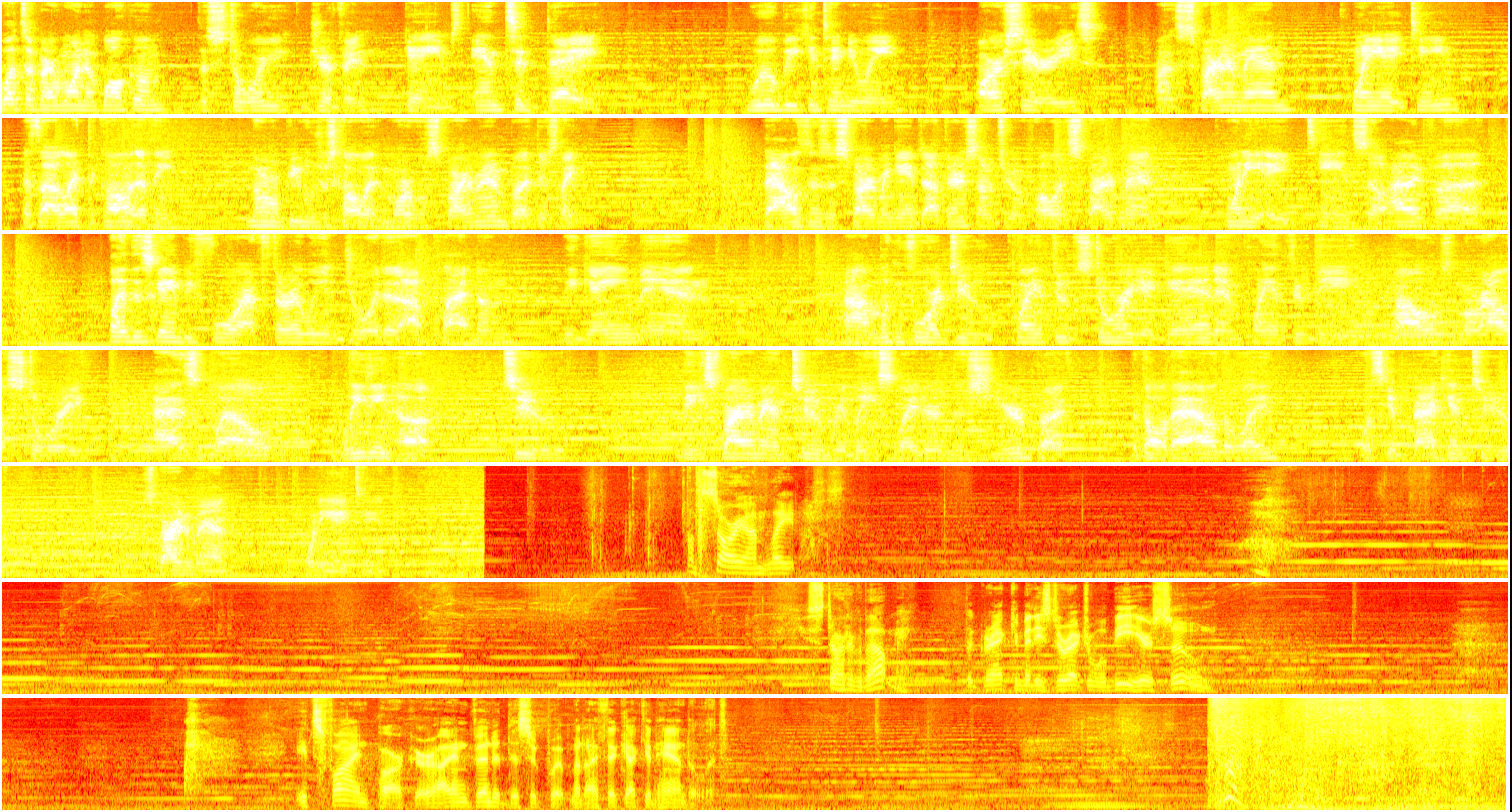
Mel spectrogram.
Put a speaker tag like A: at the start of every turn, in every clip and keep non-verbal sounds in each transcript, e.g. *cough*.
A: What's up, everyone, and welcome to Story Driven Games. And today, we'll be continuing our series on Spider Man 2018, as I like to call it. I think normal people just call it Marvel Spider Man, but there's like thousands of Spider Man games out there, so I'm just to call it Spider Man 2018. So I've uh, played this game before, I've thoroughly enjoyed it. I've platinumed the game, and I'm looking forward to playing through the story again and playing through the Miles Morales story as well, leading up to the Spider-Man 2 release later this year. But with all that out of the way, let's get back into Spider-Man 2018.
B: I'm sorry I'm late. Started without me.
C: The grant committee's director will be here soon. It's fine, Parker. I invented this equipment. I think I can handle it.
